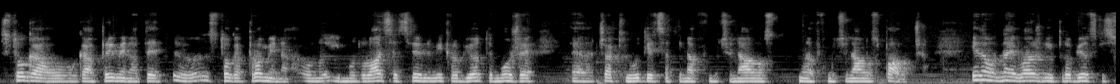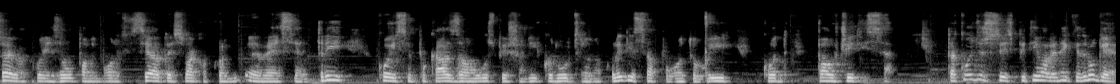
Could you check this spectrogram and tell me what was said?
stoga ovoga primjena te, stoga promjena ono, i modulacija crevne mikrobiote može e, čak i utjecati na funkcionalnost, na funkcionalnost pauča. Jedan od najvažnijih probiotskih sojeva koji je za upalne bolesti crijeva to je svakako VSL3 koji se pokazao uspješan i kod ulceraznog kolitisa, pogotovo i kod paučitisa. Također su se ispitivali neke druge,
